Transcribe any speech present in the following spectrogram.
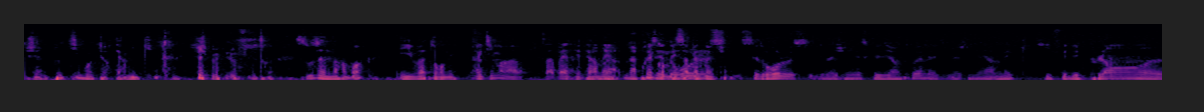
j'ai un petit moteur thermique, je vais le foutre sous un arbre il va tourner. Effectivement, ça va pas être éternel. Ah, mais après, c'est drôle, aussi- c'est drôle aussi d'imaginer ce que dit Antoine, et d'imaginer un mec qui fait des plans, euh,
